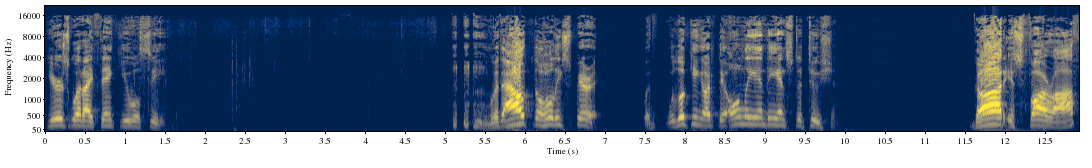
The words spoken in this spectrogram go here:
here's what I think you will see. Without the Holy Spirit, with, we're looking at the only in the institution. God is far off.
